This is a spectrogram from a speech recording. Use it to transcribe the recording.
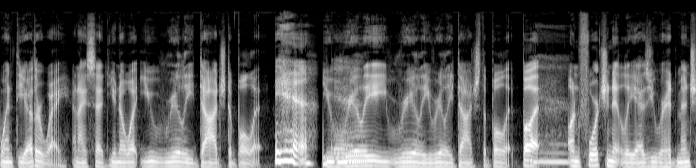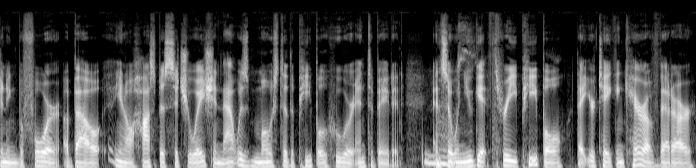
went the other way and I said, "You know what? You really dodged a bullet. Yeah. You Yeah. really really really dodged the bullet." But Yeah. unfortunately, as you were had mentioning before about, you know, hospice situation, that was most of the people who were intubated. And so when you get 3 people that you're taking care of that are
